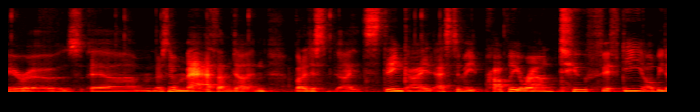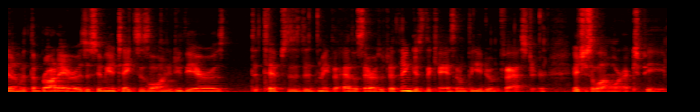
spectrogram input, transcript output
arrows. Um, there's no math, I'm done, but I just, I think I estimate probably around 250. I'll be done with the broad arrows, assuming it takes as long to do the arrows, the tips as it to make the headless arrows, which I think is the case. I don't think you do them faster. It's just a lot more XP.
